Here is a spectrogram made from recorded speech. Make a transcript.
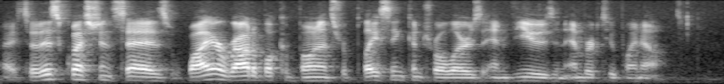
All right, so this question says, why are routable components replacing controllers and views in Ember oh?" 2.0?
